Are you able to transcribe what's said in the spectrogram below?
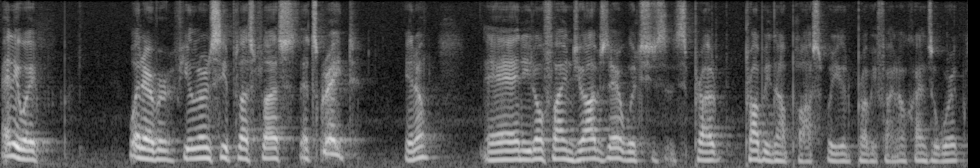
Anyway, whatever. If you learn C++, that's great, you know? And you don't find jobs there, which is probably not possible. You'll probably find all kinds of work.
